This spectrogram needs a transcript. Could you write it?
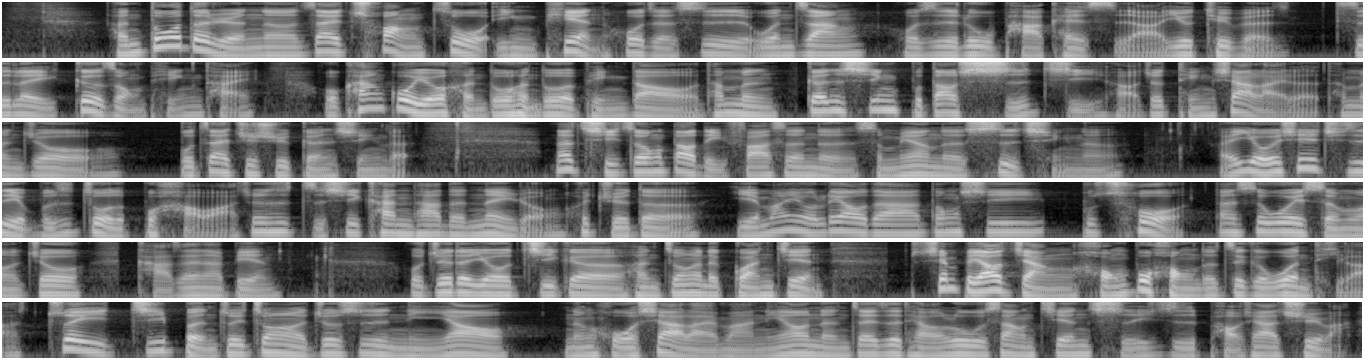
很多的人呢，在创作影片或者是文章，或者是录 podcast 啊、YouTube 之类各种平台，我看过有很多很多的频道，他们更新不到十集，哈，就停下来了，他们就不再继续更新了。那其中到底发生了什么样的事情呢？而有一些其实也不是做的不好啊，就是仔细看它的内容，会觉得也蛮有料的啊，东西不错，但是为什么就卡在那边？我觉得有几个很重要的关键，先不要讲红不红的这个问题啦，最基本最重要的就是你要能活下来嘛，你要能在这条路上坚持一直跑下去嘛。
